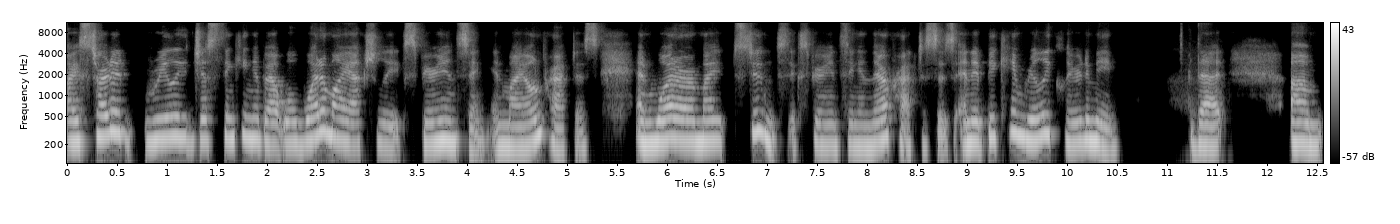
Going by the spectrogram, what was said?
I started really just thinking about, well, what am I actually experiencing in my own practice? And what are my students experiencing in their practices? And it became really clear to me that, um,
